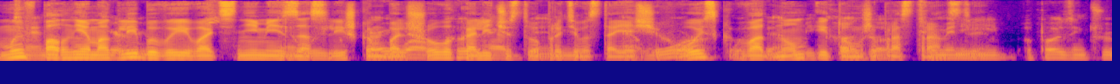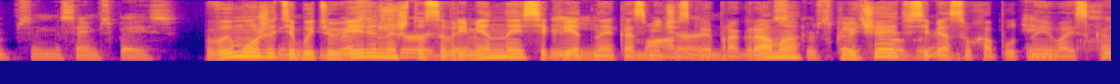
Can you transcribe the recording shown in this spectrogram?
Мы вполне могли бы воевать с ними из-за слишком большого количества противостоящих войск в одном и том же пространстве. Вы можете быть уверены, что современная секретная космическая программа включает в себя сухопутные войска.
